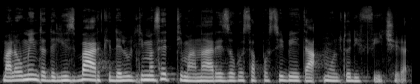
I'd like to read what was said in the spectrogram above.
ma l'aumento degli sbarchi dell'ultima settimana ha reso questa possibilità molto difficile.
